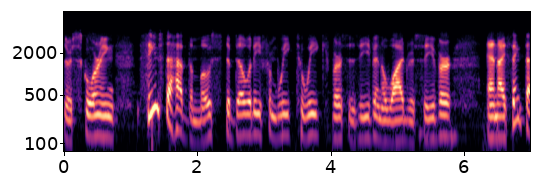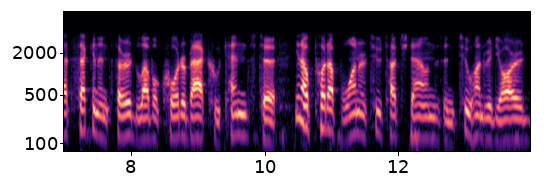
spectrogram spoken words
their scoring seems to have the most stability from week to week versus even a wide receiver. And I think that second and third level quarterback who tends to, you know, put up one or two touchdowns and 200 yards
